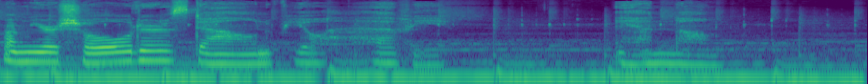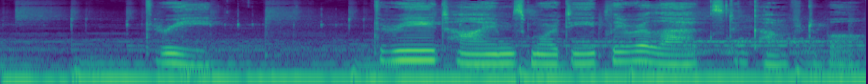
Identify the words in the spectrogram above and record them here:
from your shoulders down, feel heavy and numb. Three. Three times more deeply relaxed and comfortable.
